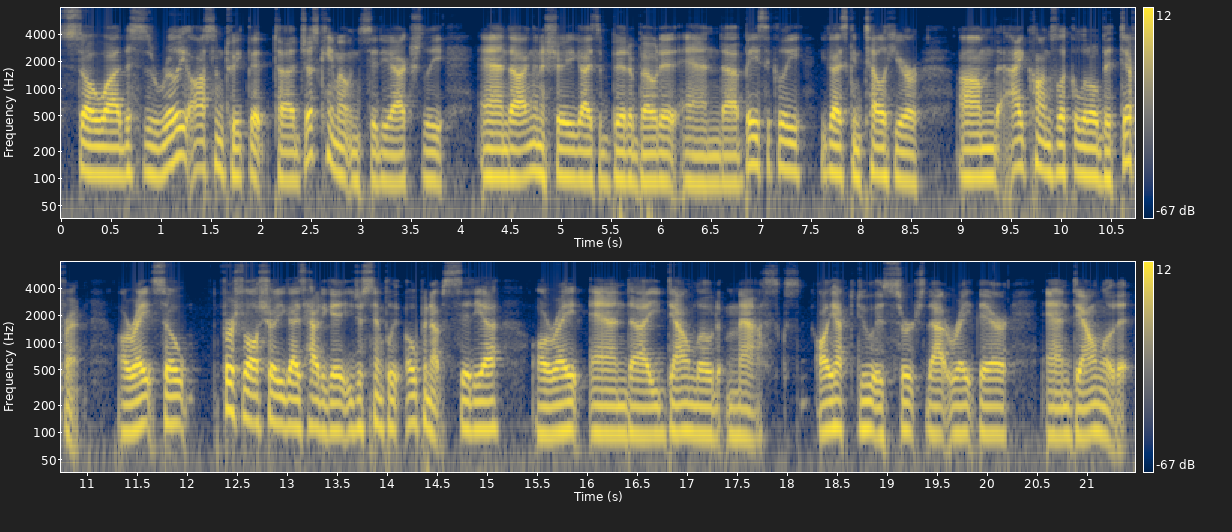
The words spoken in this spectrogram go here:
so uh, this is a really awesome tweak that uh, just came out in Cydia actually. And uh, I'm going to show you guys a bit about it. And uh, basically, you guys can tell here, um, the icons look a little bit different. Alright, so first of all, I'll show you guys how to get it. You just simply open up Cydia alright and uh, you download masks all you have to do is search that right there and download it.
